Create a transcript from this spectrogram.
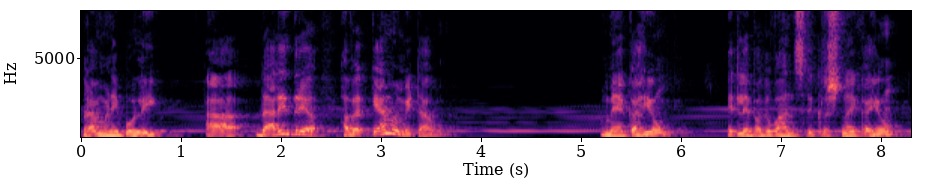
બ્રાહ્મણી બોલી, આ દારિદ્ર્ય હવે કેમ મિટાવું? મેં કહ્યું, એટલે ભગવાન શ્રી કૃષ્ણએ કહ્યું,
